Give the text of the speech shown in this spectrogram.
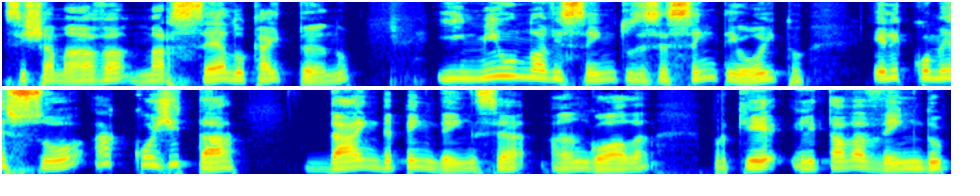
se chamava Marcelo Caetano. E em 1968 ele começou a cogitar da independência a Angola, porque ele estava vendo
